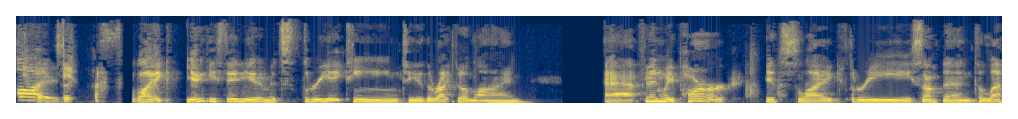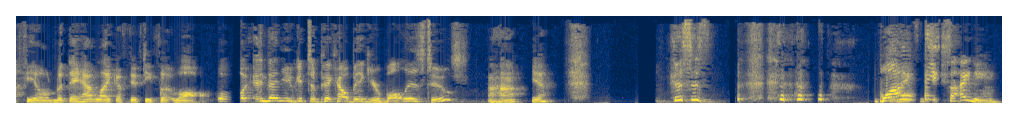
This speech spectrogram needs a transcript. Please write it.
Why? like Yankee Stadium, it's 318 to the right field line, at Fenway Park, it's like three something to left field, but they have like a 50 foot wall. Well, and then you get to pick how big your wall is too. Uh huh. Yeah. This is why. it's exciting.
